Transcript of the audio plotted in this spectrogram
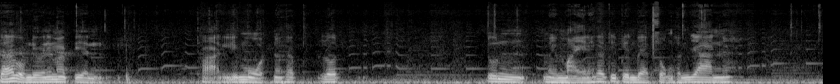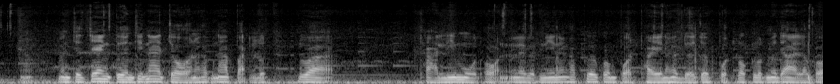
ครับผมเดี๋ยววันนี้มาเปลี่ยนฐานรีโมทนะครับรถรุ่นใหม่ๆนะครับ ที่เป็นแบบส่งสัญญาณนะมันจะแจ้งเตือนที่หน้าจอนะครับ หน้าปัดรถว่าฐานรีโมทอ่อนอะไรแบบนี้นะครับ เพื่อความปลอดภัยนะครับ เดี๋ยวจะปลดล็อกรถไม่ได้แล้วก็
